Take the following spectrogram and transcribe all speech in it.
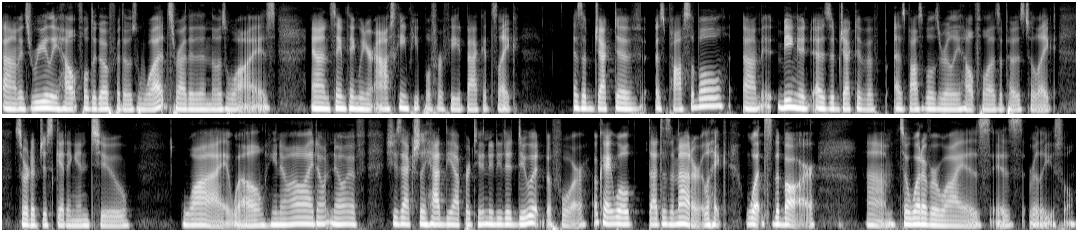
um, it's really helpful to go for those whats rather than those whys. And same thing when you're asking people for feedback, it's like as objective as possible. Um, it, being a, as objective as possible is really helpful as opposed to like sort of just getting into why? Well, you know, oh, I don't know if she's actually had the opportunity to do it before. Okay, well, that doesn't matter. Like, what's the bar? Um, so whatever why is is really useful.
